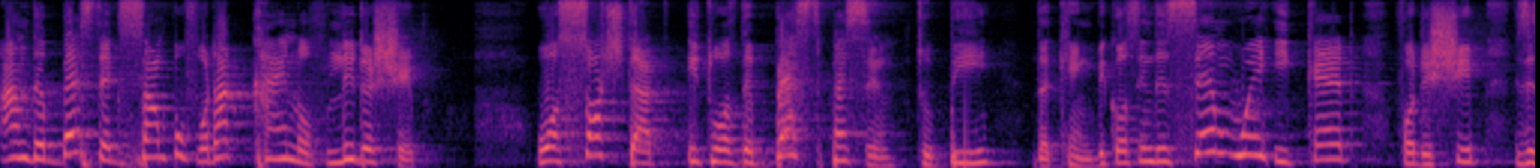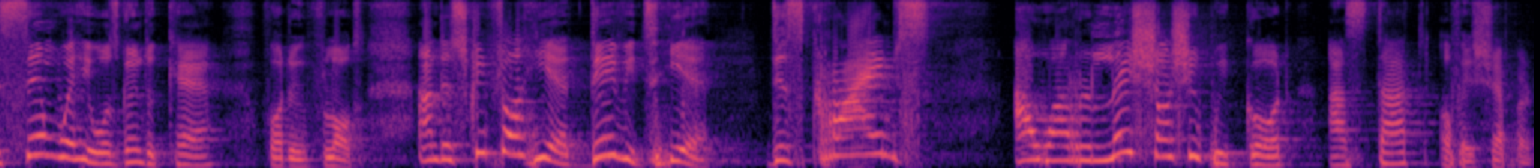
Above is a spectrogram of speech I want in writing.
And the best example for that kind of leadership was such that it was the best person to be the king. Because in the same way he cared for the sheep, is the same way he was going to care for the flocks. And the scripture here, David here, describes our relationship with God as that of a shepherd.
